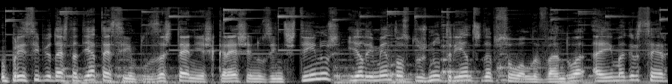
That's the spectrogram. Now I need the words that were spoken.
o princípio desta dieta é simples. As ténias crescem nos intestinos e alimentam-se dos nutrientes da pessoa, levando-a a emagrecer.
